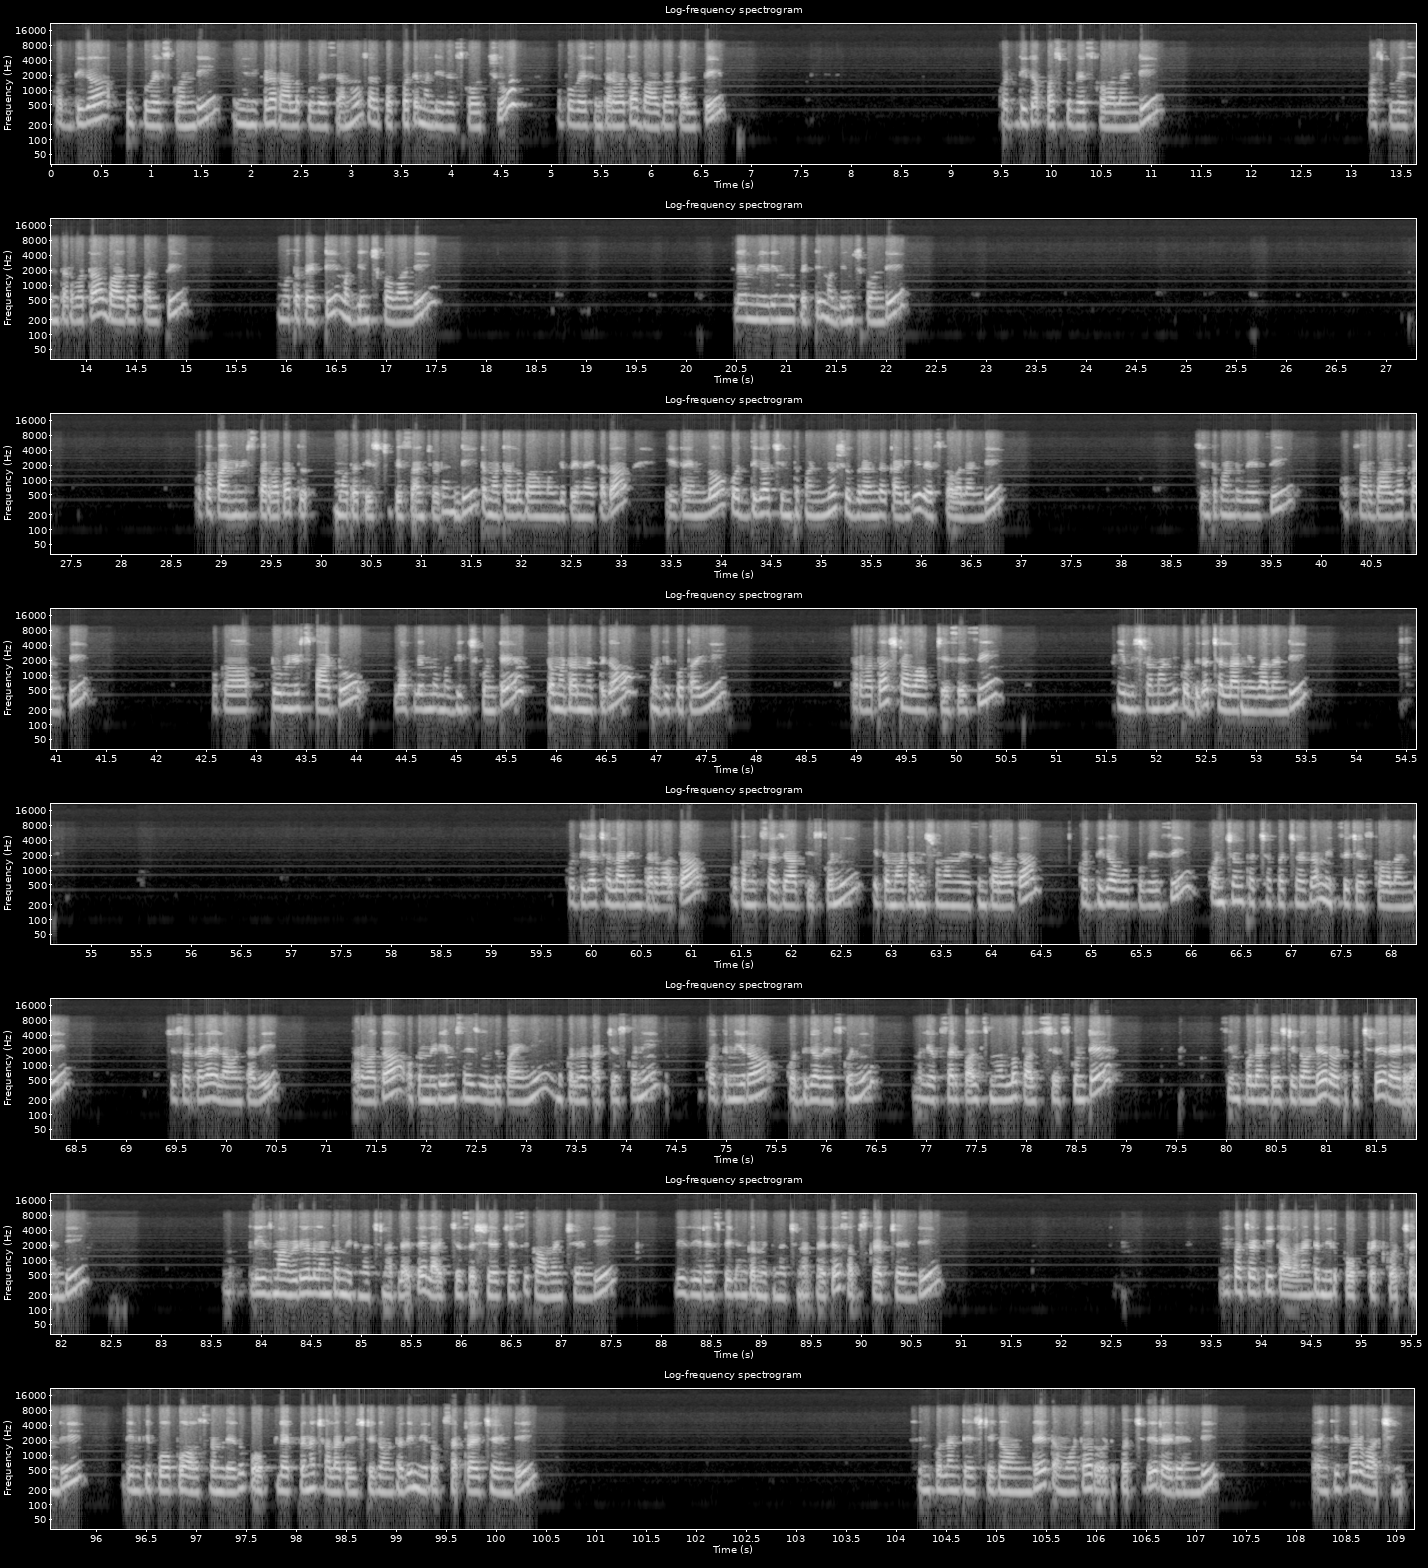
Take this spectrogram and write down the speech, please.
కొద్దిగా ఉప్పు వేసుకోండి. నేను ఇక్కడ రాళ్ళప్పు వేసాను. సరిపోకపోతే మళ్ళీ వేసుకోవచ్చు. ఉప్పు వేసిన తర్వాత బాగా కలిపి కొద్దిగా పసుపు వేసుకోవాలండి. పసుపు వేసిన తర్వాత బాగా కలిపి మూత పెట్టి మగ్గించుకోవాలి. ఫ్లేమ్ మీడియంలో పెట్టి మగ్గించుకోండి. ఒక ఫైవ్ మినిట్స్ తర్వాత మూత తీసి చూపిస్తాను చూడండి. టమాటాలు బాగా మగ్గిపోయినాయి కదా. ఈ టైంలో కొద్దిగా చింతపండును శుభ్రంగా కడిగి వేసుకోవాలండి. చింతపండు వేసి ఒకసారి బాగా కలిపి ఒక టూ మినిట్స్ పాటు లో ఫ్లేమ్లో మగ్గించుకుంటే టమాటాలు మెత్తగా మగ్గిపోతాయి. తర్వాత స్టవ్ ఆఫ్ చేసేసి ఈ మిశ్రమాన్ని కొద్దిగా చల్లారనివ్వాలండి. కొద్దిగా చల్లారిన తర్వాత ఒక మిక్సర్ జార్ తీసుకొని ఈ టమాటా మిశ్రమం వేసిన తర్వాత కొద్దిగా ఉప్పు వేసి కొంచెం కచ్చపచ్చగా మిక్సీ చేసుకోవాలండి. చూసారు కదా ఇలా ఉంటుంది? తర్వాత ఒక మీడియం సైజ్ ఉల్లిపాయని ముక్కలుగా కట్ చేసుకొని కొత్తిమీర కొద్దిగా వేసుకొని మళ్ళీ ఒకసారి పల్స్ మూలలో పల్స్ చేసుకుంటే సింపుల్ అండ్ టేస్టీగా ఉండే రోటి పచ్చడి రెడీ అండి. ప్లీజ్ మా వీడియోలు కనుక మీకు నచ్చినట్లయితే లైక్ చేసి షేర్ చేసి కామెంట్ చేయండి. ప్లీజ్ ఈ రెసిపీ కనుక మీకు నచ్చినట్లయితే సబ్స్క్రైబ్ చేయండి. ఈ పచ్చడికి కావాలంటే మీరు పోపు పెట్టుకోవచ్చండి. దీనికి పోపు అవసరం లేదు. పోపు లేకపోయినా చాలా టేస్టీగా ఉంటుంది. మీరు ఒకసారి ట్రై చేయండి. సింపుల్ అండ్ టేస్టీగా ఉండే టమాటో రోటి పచ్చడి రెడీ అండి. Thank you for watching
